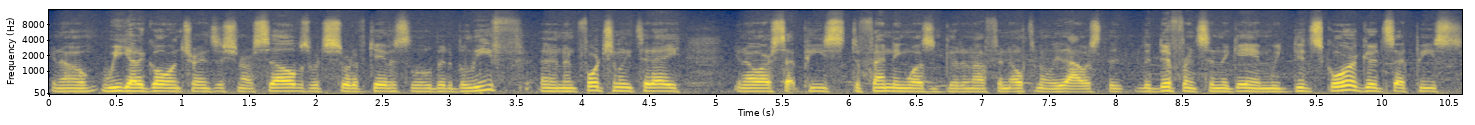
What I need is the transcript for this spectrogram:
you know, we got to go and transition ourselves, which sort of gave us a little bit of belief. And unfortunately today, you know, our set piece defending wasn't good enough, and ultimately that was the, the difference in the game. We did score a good set piece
